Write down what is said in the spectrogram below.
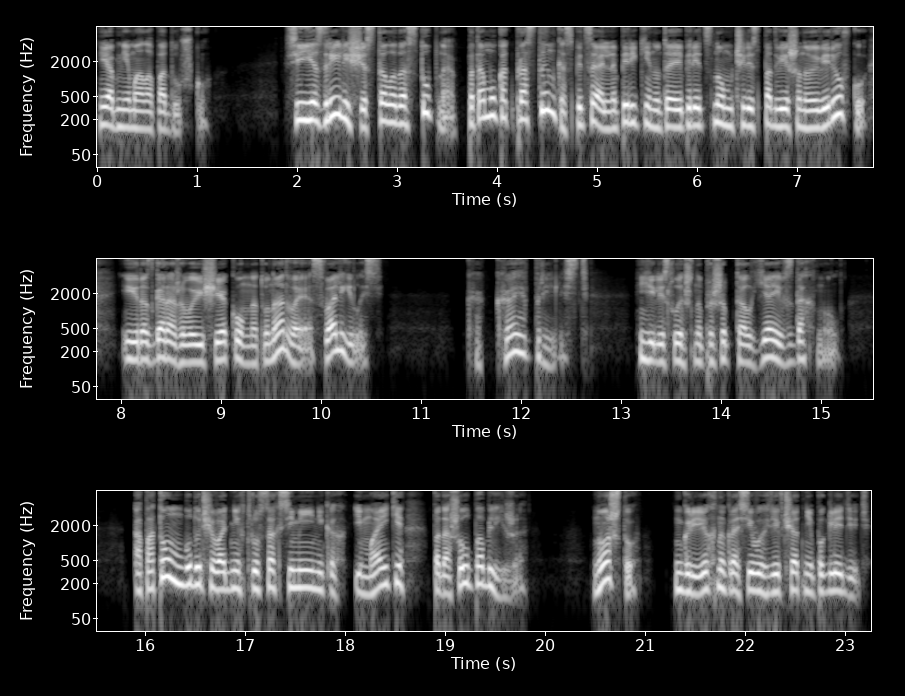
и обнимала подушку. Сие зрелище стало доступно, потому как простынка, специально перекинутая перед сном через подвешенную веревку и разгораживающая комнату надвое, свалилась. «Какая прелесть!» Еле слышно прошептал я и вздохнул. А потом, будучи в одних трусах-семейниках и майке, подошел поближе. Ну а что? Грех на красивых девчат не поглядеть.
